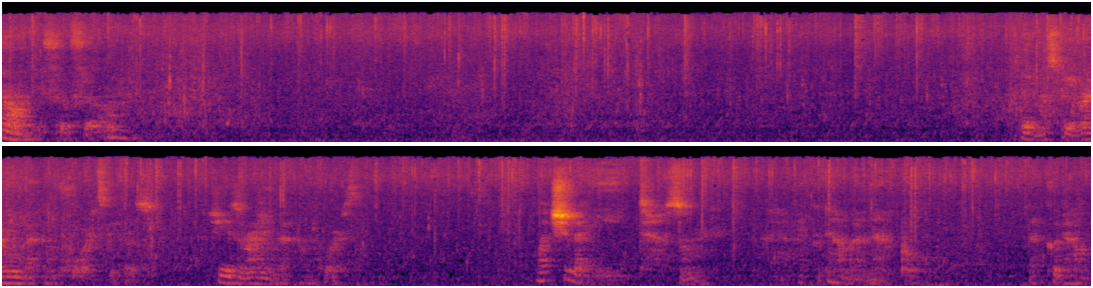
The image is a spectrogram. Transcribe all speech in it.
Oh, feel, They must be running back and forth because she is running back and forth. What should I eat? Some. I could have an apple. That could help.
